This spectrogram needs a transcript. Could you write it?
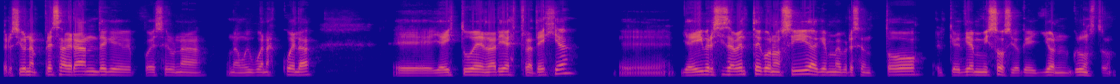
pero sí una empresa grande que puede ser una, una muy buena escuela. Eh, y ahí estuve en el área de estrategia. Eh, y ahí precisamente conocí a quien me presentó el que hoy día es mi socio, que es John Grunstrom.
